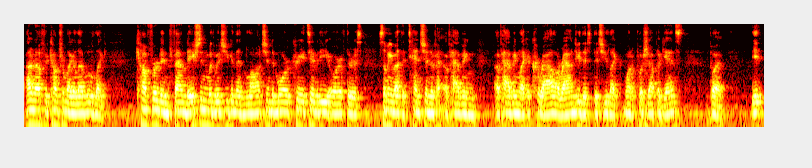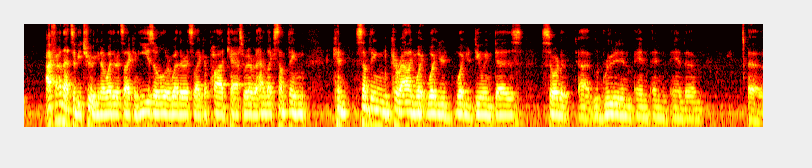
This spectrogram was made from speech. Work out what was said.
I don't know if it comes from like a level of like comfort and foundation with which you can then launch into more creativity, or if there's something about the tension of of having of having like a corral around you that that you like want to push up against. But it I found that to be true. You know, whether it's like an easel or whether it's like a podcast, whatever, had like something, can something corralling what, what you're what you're doing does sort of uh, rooted in and and and um, uh,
